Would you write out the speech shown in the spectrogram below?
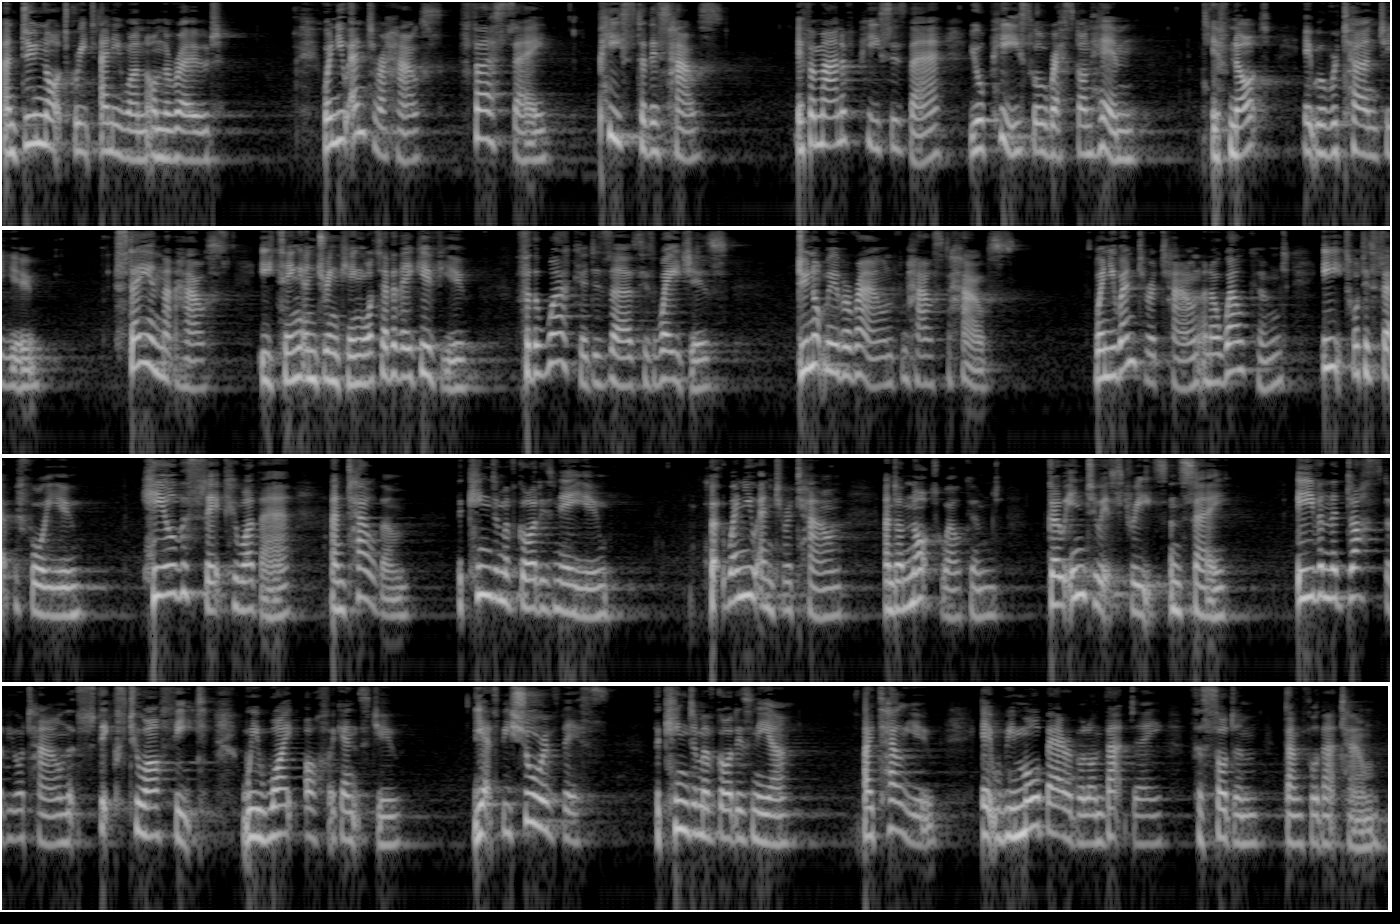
and do not greet anyone on the road. When you enter a house, first say, Peace to this house. If a man of peace is there, your peace will rest on him. If not, it will return to you. Stay in that house, eating and drinking whatever they give you, for the worker deserves his wages. Do not move around from house to house. When you enter a town and are welcomed, eat what is set before you. Heal the sick who are there and tell them, the kingdom of God is near you. But when you enter a town and are not welcomed, go into its streets and say, even the dust of your town that sticks to our feet, we wipe off against you. Yet be sure of this the kingdom of God is near. I tell you, it will be more bearable on that day for Sodom than for that town.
